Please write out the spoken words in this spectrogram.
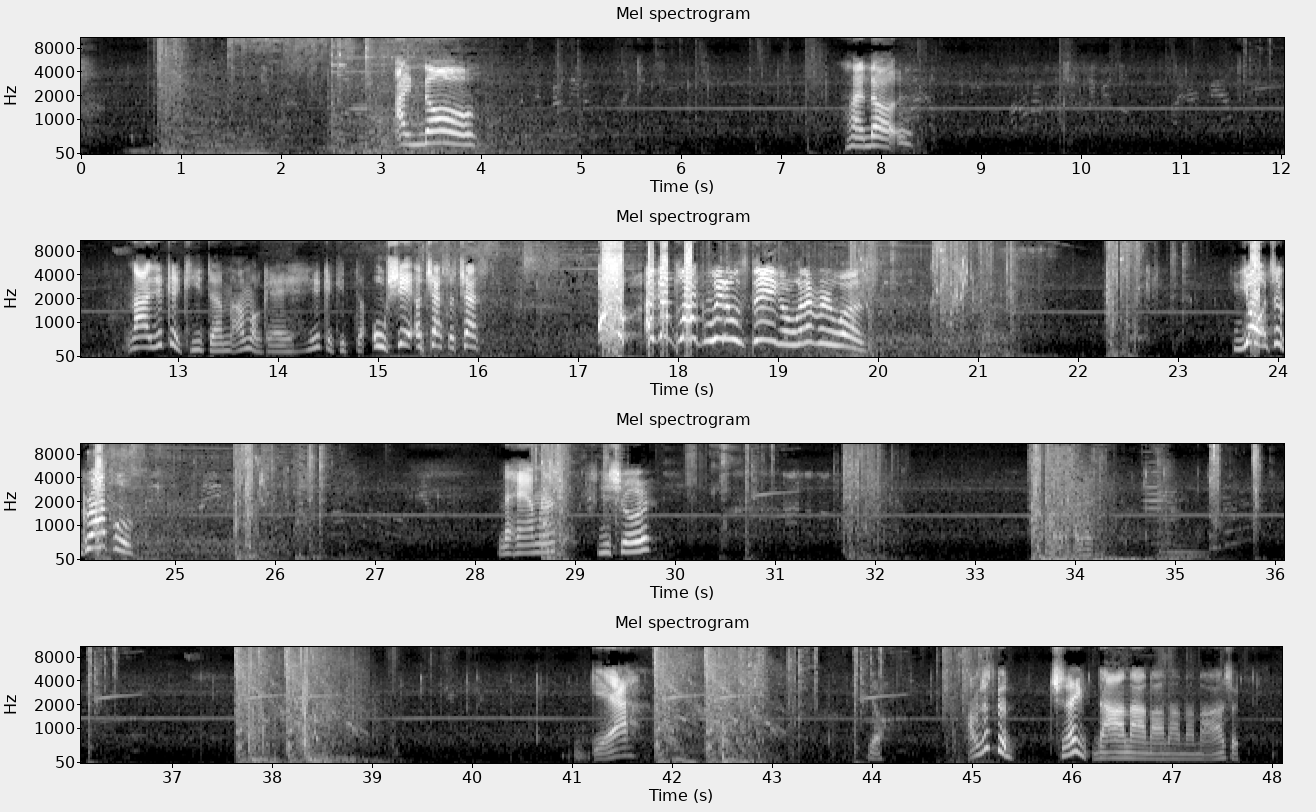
I know. I know. Nah, you can keep them. I'm okay. You can keep them. Oh shit, a chest, a chest. Oh, I got Black Widow's thing or whatever it was. Yo, it's a grapple. The hammer. You sure? Should I? Nah, nah, nah, nah, nah, nah. I should.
